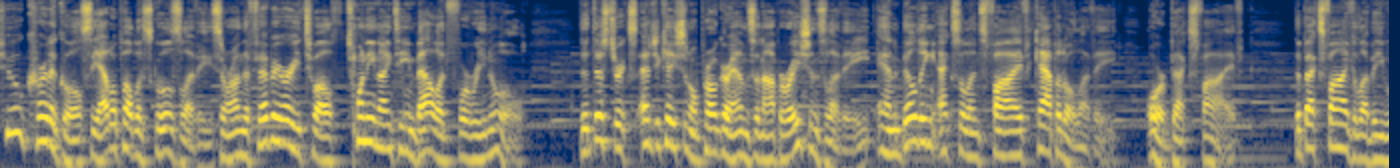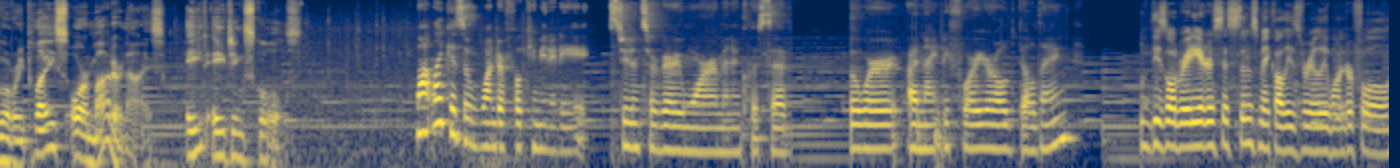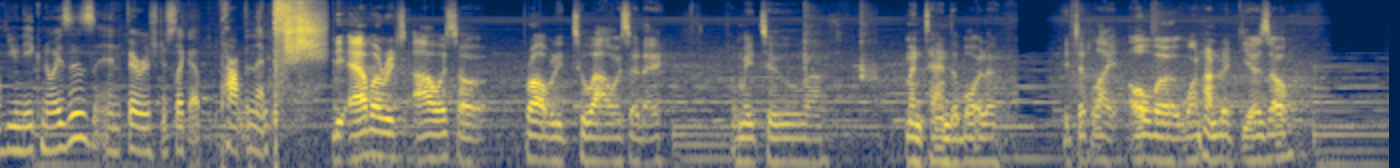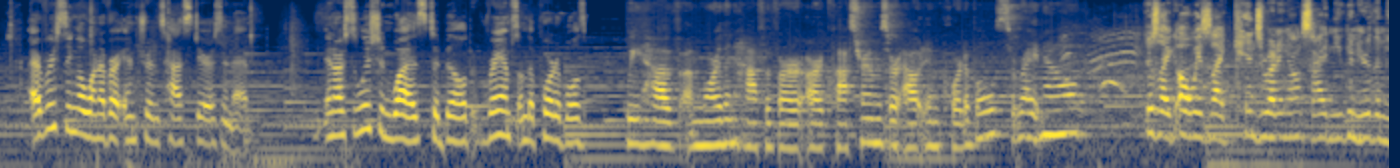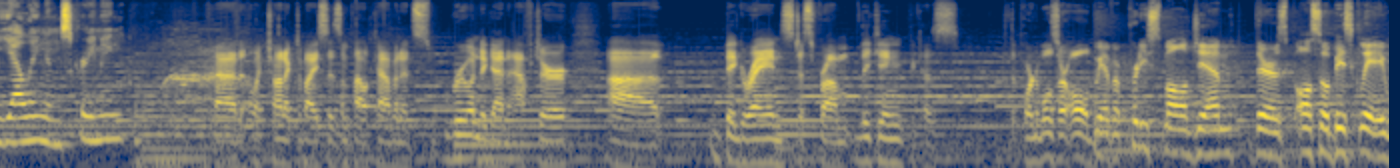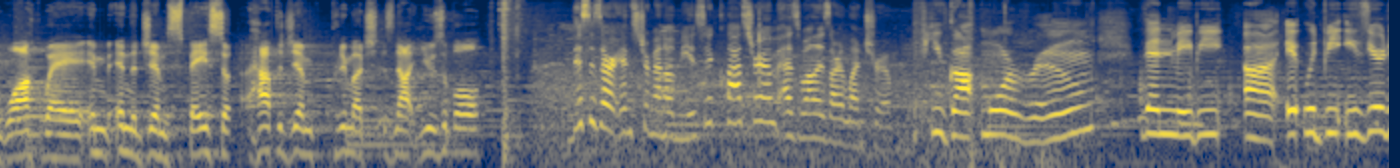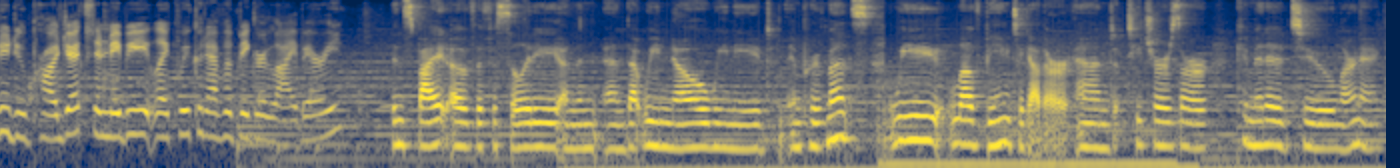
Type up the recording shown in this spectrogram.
Two critical Seattle Public Schools levies are on the February 12, 2019 ballot for renewal. The district's Educational Programs and Operations Levy and Building Excellence 5 Capital Levy, or BEX 5. The BEX 5 levy will replace or modernize eight aging schools. Montlake is a wonderful community. Students are very warm and inclusive. We're a 94-year-old building. These old radiator systems make all these really wonderful, unique noises, and there is just like a pop and then The average hours are probably two hours a day for me to uh, maintain the boiler. It's just like over 100 years old. Every single one of our entrance has stairs in it. And our solution was to build ramps on the portables. We have uh, more than half of our, our classrooms are out in portables right now. There's like always like kids running outside and you can hear them yelling and screaming. We've had electronic devices and file cabinets ruined again after uh, big rains just from leaking because the portables are old. We have a pretty small gym. There's also basically a walkway in, in the gym space, so half the gym pretty much is not usable. This is our instrumental music classroom as well as our lunchroom. If you got more room, then maybe uh, it would be easier to do projects and maybe like we could have a bigger library. In spite of the facility and, the, and that we know we need improvements, we love being together and teachers are committed to learning.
